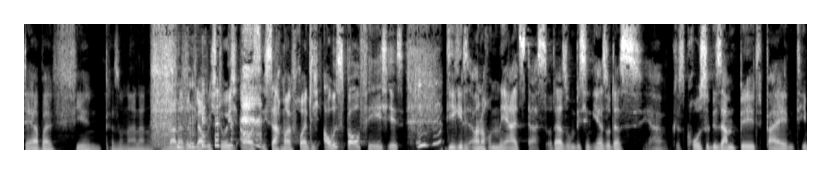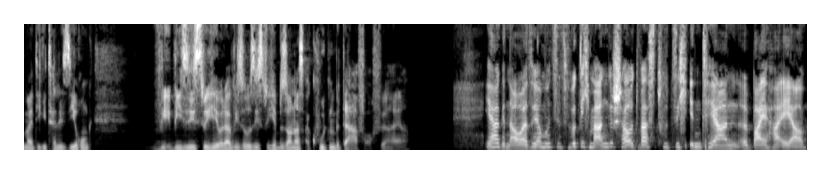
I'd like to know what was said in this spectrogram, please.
der bei vielen Personalern und Personalerinnen, glaube ich, durchaus, ich sag mal, freundlich ausbaufähig ist. Mhm. Dir geht es aber noch um mehr als das, oder? So ein bisschen eher so das, ja, das große Gesamtbild beim Thema Digitalisierung. Wie, wie siehst du hier oder wieso siehst du hier besonders akuten Bedarf auch für HR? Ja, genau. Also wir haben uns jetzt wirklich mal angeschaut, was tut sich intern äh, bei HR. Ja.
